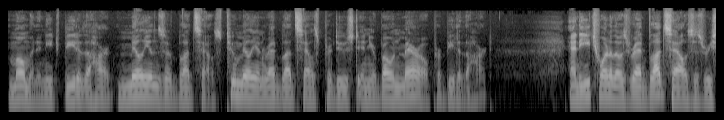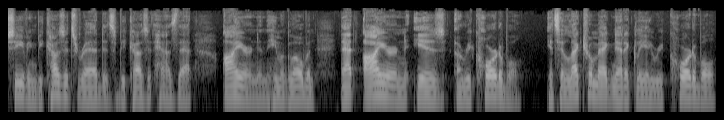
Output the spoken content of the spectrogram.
moment, in each beat of the heart. Millions of blood cells, two million red blood cells produced in your bone marrow per beat of the heart. And each one of those red blood cells is receiving, because it's red, it's because it has that iron in the hemoglobin. That iron is a recordable, it's electromagnetically a recordable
